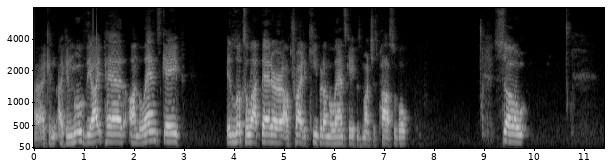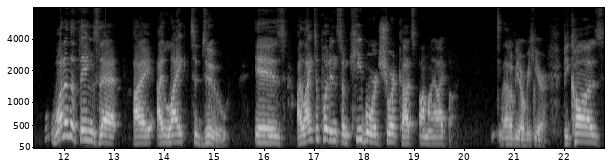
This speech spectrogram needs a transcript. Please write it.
I can I can move the iPad on the landscape. It looks a lot better. I'll try to keep it on the landscape as much as possible. So one of the things that I, I like to do is I like to put in some keyboard shortcuts on my iPhone. That'll be over here. Because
